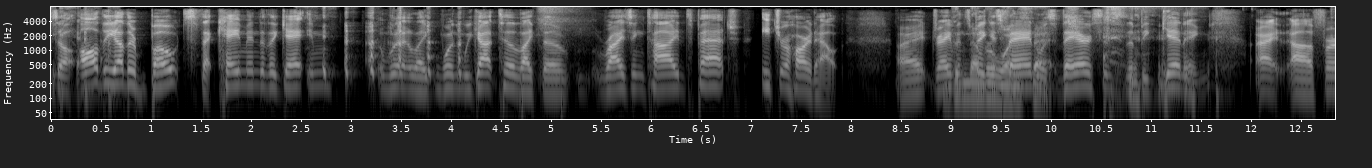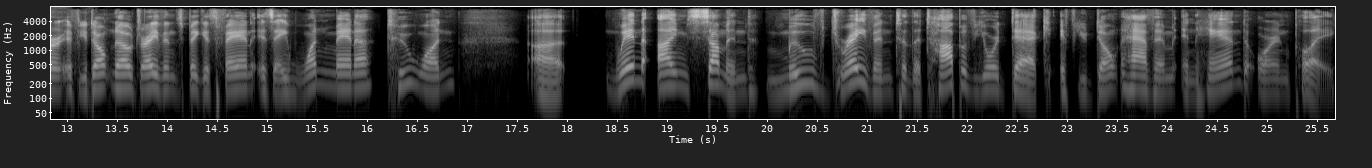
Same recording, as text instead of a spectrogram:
So all the other boats that came into the game, like when we got to like the Rising Tides patch, eat your heart out. All right. Draven's biggest fan was there since the beginning. All right. Uh, for if you don't know, Draven's biggest fan is a one mana two one. Uh, when I'm summoned, move Draven to the top of your deck if you don't have him in hand or in play.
